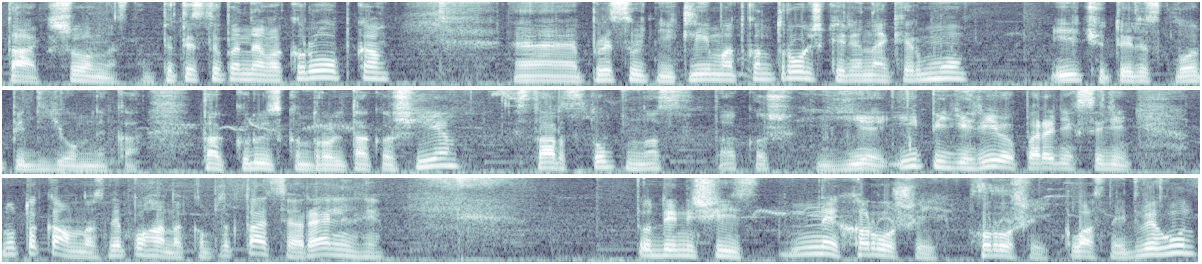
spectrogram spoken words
Так, що в нас там? П'ятиступенева коробка, присутній клімат-контроль, шкіряне кермо і 4 склопідйомника. Так, круїз-контроль також є. Старт-стоп у нас також є. І підігріви передніх сидінь. Ну така у нас непогана комплектація, релінги. 1,6 не хороший, хороший, класний двигун.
